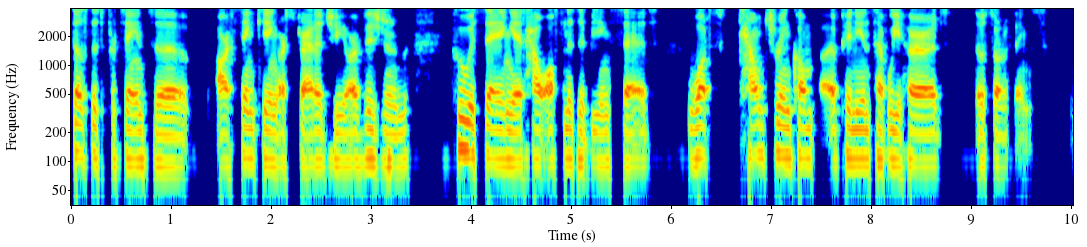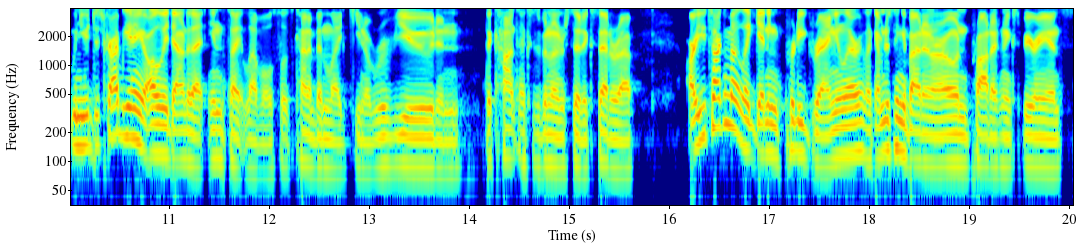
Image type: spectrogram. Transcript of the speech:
Does this pertain to our thinking, our strategy, our vision? Who is saying it? How often is it being said? What countering com- opinions have we heard? Those sort of things when you describe getting all the way down to that insight level, so it's kind of been like, you know, reviewed and the context has been understood, et cetera. Are you talking about like getting pretty granular? Like I'm just thinking about in our own product and experience,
